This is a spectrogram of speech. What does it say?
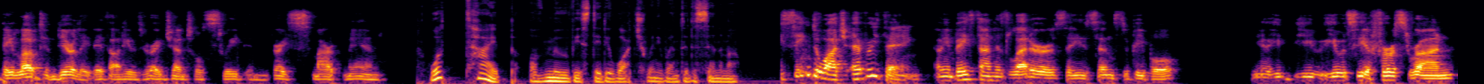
they loved him dearly. They thought he was a very gentle, sweet, and very smart man. What type of movies did he watch when he went to the cinema? He seemed to watch everything. I mean, based on his letters that he sends to people, you know, he, he, he would see a first run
